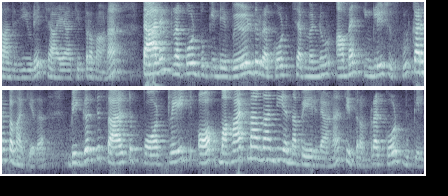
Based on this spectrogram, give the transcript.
ഗാന്ധിജിയുടെ ഛായാചിത്രമാണ് ടാലന്റ് റെക്കോർഡ് ബുക്കിന്റെ world record Chemmannur Amal English school കരസ്ഥമാക്കിയത്. Biggest salt portrait of Mahatma Gandhi എന്ന പേരിലാണ് ചിത്രം റെക്കോർഡ് ബുക്കിൽ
